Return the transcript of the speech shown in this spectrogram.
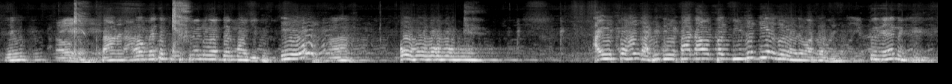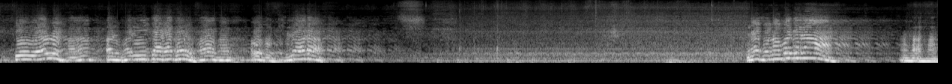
એવું? તાણ. હવે મેં તો પુત્રનું વર્ધનમાં કીધું એવું? હા. ઓહો હો હો હો. આ એક તો હંગાથી દેખાતા હોય પણ બીજો ચીએ જોયો છે વાસણથી તો હે ને. એવું એમ ને? હા. અને ફરી વિચાર હે ખરું? હા હા. ઓહો લે હડા ને સોનામાં જરા. હા હા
